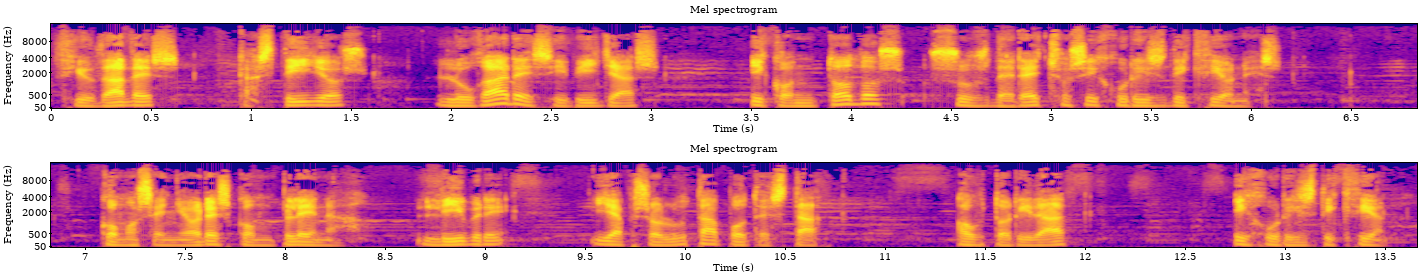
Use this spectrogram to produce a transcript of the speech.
ciudades, castillos, lugares y villas, y con todos sus derechos y jurisdicciones, como señores con plena, libre y absoluta potestad, autoridad y jurisdicción.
